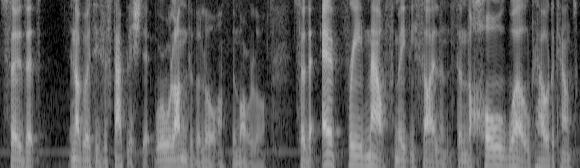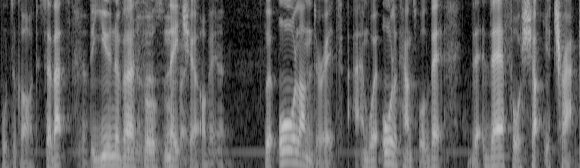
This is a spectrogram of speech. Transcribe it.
so that in other words, he's established it. We're all under the law, the moral law, so that every mouth may be silenced and the whole world held accountable to God. So that's Yeah. the universal, Universal nature effect, of it. yeah. We're all under it and we're all accountable. Th- th- therefore, shut your trap.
